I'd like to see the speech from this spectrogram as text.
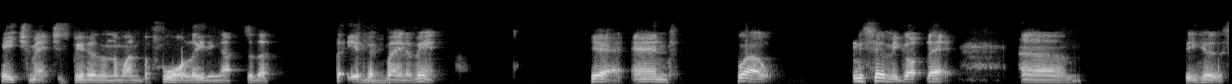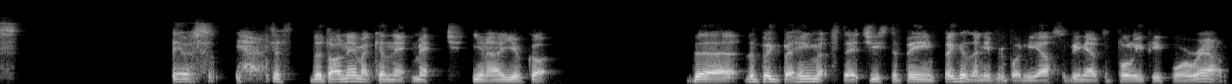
each match is better than the one before, leading up to the the epic main event. Yeah, and well, we certainly got that um, because there was yeah, just the dynamic in that match. You know, you've got the the big behemoth that's used to being bigger than everybody else and being able to bully people around,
